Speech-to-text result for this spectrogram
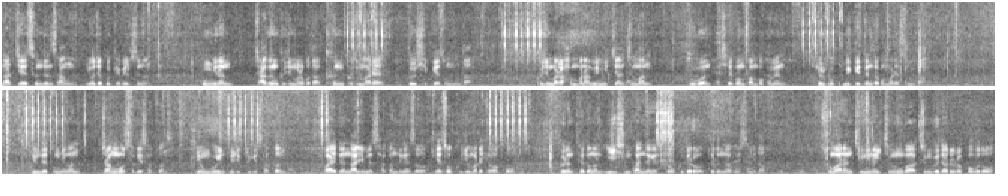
낫지의 선전상 요저프 개별수는 국민은 작은 거짓말보다 큰 거짓말에 더 쉽게 속는다. 거짓말을 한 번 하면 믿지 않지만 두 번, 세 번 반복하면 결국 믿게 된다고 말했습니다. 윤 대통령은 장모 사기 사건, 영부인 주식 투기 사건, 바이든 날리면 사건 등에서 계속 거짓말을 해왔고 그런 태도는 이 심판정에서도 그대로 드러나고 있습니다. 수많은 증인의 증언과 증거 자료를 보고도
